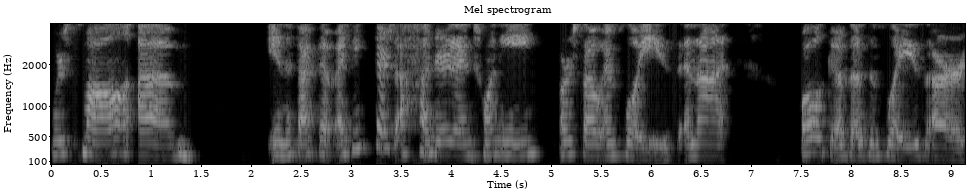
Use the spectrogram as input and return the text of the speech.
We're small um, in the fact that I think there's 120 or so employees, and that bulk of those employees are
